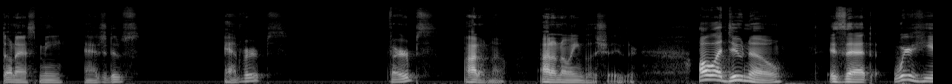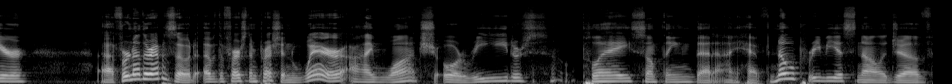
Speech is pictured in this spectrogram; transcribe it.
Don't ask me adjectives, adverbs, verbs. I don't know. I don't know English either. All I do know is that we're here uh, for another episode of the First Impression, where I watch or read or play something that I have no previous knowledge of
